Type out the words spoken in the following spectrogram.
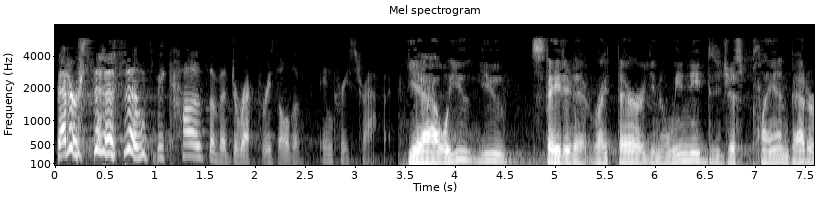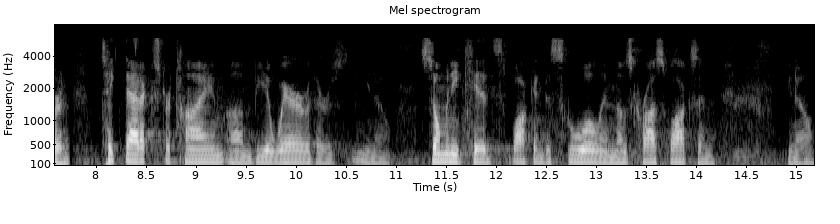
better citizens because of a direct result of increased traffic. Yeah. Well, you you stated it right there. You know, we need to just plan better and take that extra time, um, be aware there's, you know, so many kids walking to school in those crosswalks and, you know,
